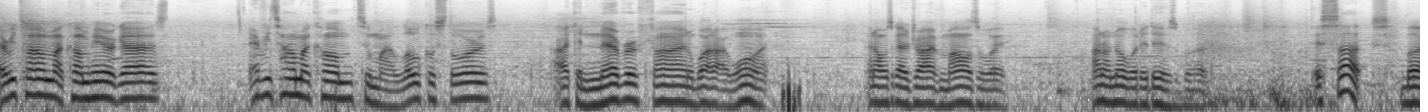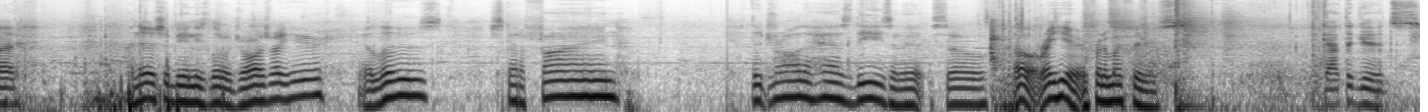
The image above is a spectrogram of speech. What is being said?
Every time i come here guys every time i come to my local stores i can never find what i want. And i always gotta drive miles away. I don't know what it is but it sucks. But i know it should be in these little drawers right here. At Lowe's just gotta find the drawer that has these in it. So oh right here in front of my face got the goods.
